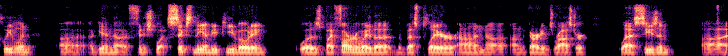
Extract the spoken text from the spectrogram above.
Cleveland. Uh, again, uh, finished what sixth in the MVP voting. Was by far and away the the best player on on the Guardians roster last season. Uh,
